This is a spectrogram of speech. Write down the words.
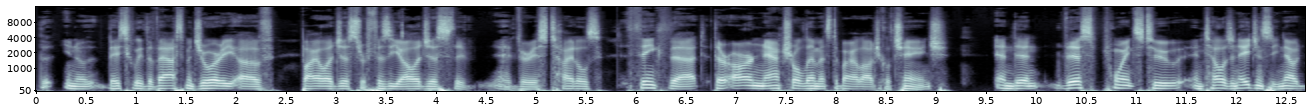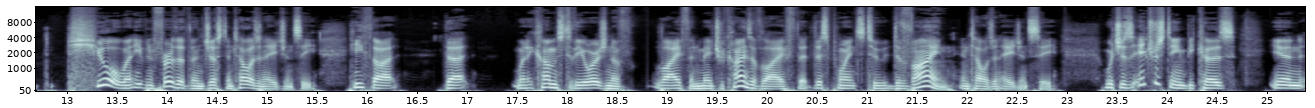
the you know basically the vast majority of biologists or physiologists they had various titles think that there are natural limits to biological change. And then this points to intelligent agency. Now, Whewell went even further than just intelligent agency. He thought that when it comes to the origin of life and major kinds of life, that this points to divine intelligent agency, which is interesting because in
